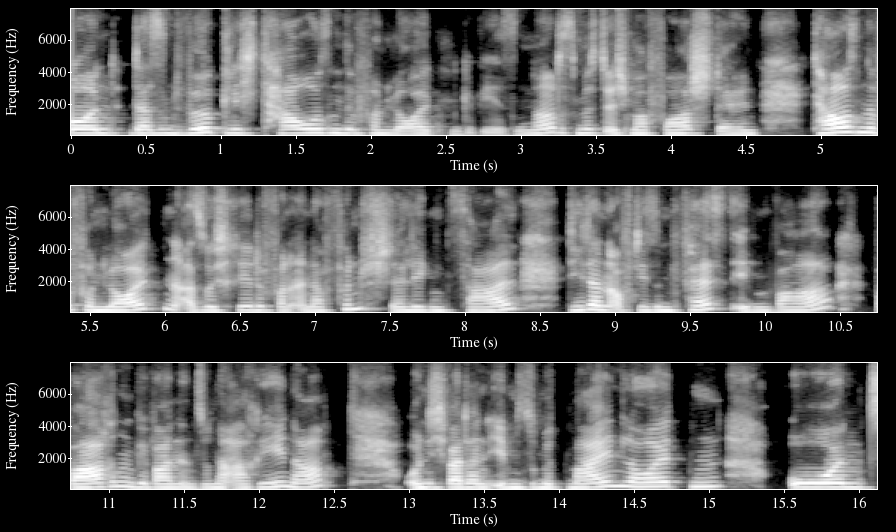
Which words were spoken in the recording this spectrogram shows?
und da sind wirklich Tausende von Leuten gewesen, ne? Das müsst ihr euch mal vorstellen. Tausende von Leuten, also ich rede von einer fünfstelligen Zahl, die dann auf diesem Fest eben war waren. Wir waren in so 'ner Arena und ich war dann eben so mit meinen Leuten und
